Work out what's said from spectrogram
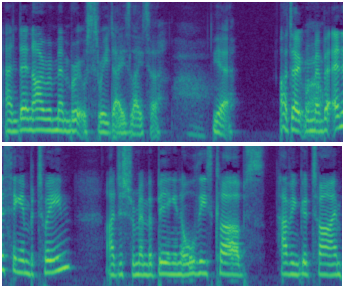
and then I remember it was three days later. Yeah. I don't remember anything in between. I just remember being in all these clubs, having a good time,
